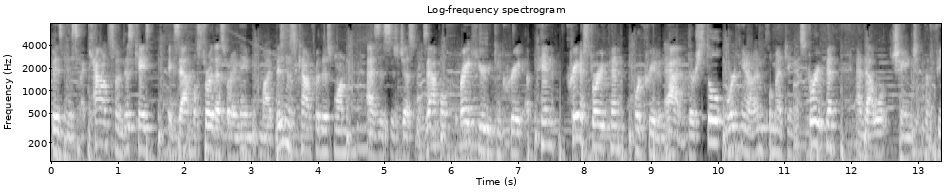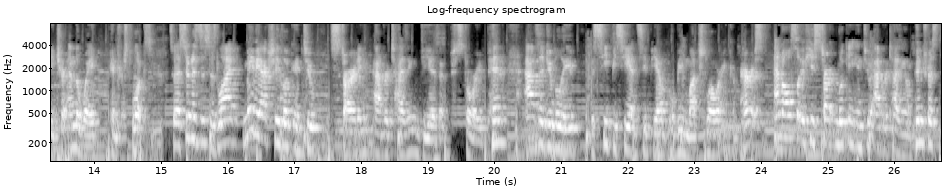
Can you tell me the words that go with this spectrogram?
business account. So in this case, example store, that's what I named my business account for this one, as this is just an example. Right here, you can create a pin, create a story pin, or create an ad. They're still working on implementing a story pin, and that will change the feature and the way Pinterest looks. So as soon as this is live, maybe actually look into starting advertising via the story pin, as I do believe the CPC and CPM will be much lower in comparison. And also, if you start looking into advertising on Pinterest,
